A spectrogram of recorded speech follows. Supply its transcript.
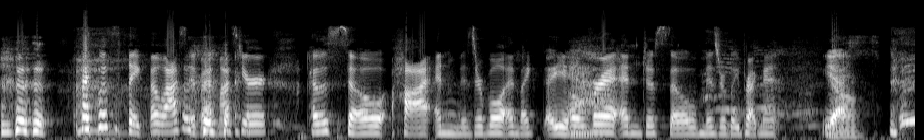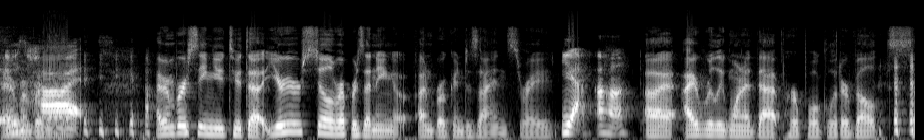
I was like the last event last year. I was so hot and miserable and like Yeah. over it and just so miserably pregnant. Yes. I It was remember hot. that. I remember seeing you too. The, you're still representing Unbroken Designs, right? Yeah, uh huh. Uh, I really wanted that purple glitter belt so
